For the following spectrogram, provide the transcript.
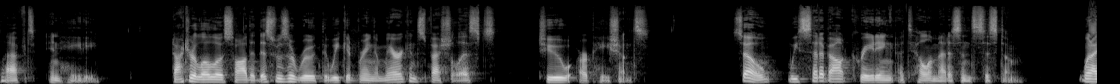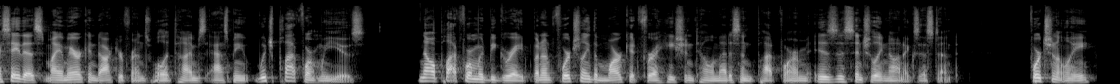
left in Haiti. Dr. Lolo saw that this was a route that we could bring American specialists to our patients. So we set about creating a telemedicine system. When I say this, my American doctor friends will at times ask me which platform we use. Now, a platform would be great, but unfortunately, the market for a Haitian telemedicine platform is essentially non existent. Fortunately,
